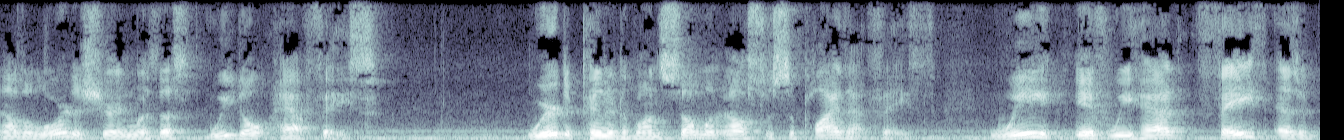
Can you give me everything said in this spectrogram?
Now the Lord is sharing with us we don't have faith. We're dependent upon someone else to supply that faith. We, if we had faith as a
